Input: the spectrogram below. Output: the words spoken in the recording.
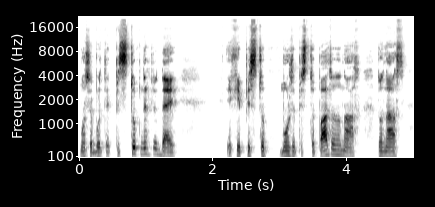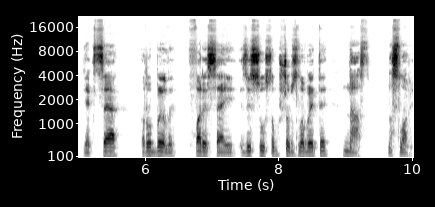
може бути підступних людей, які підступ, можуть підступати до нас, до нас, як це робили фарисеї з Ісусом, щоб зловити нас на слові.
